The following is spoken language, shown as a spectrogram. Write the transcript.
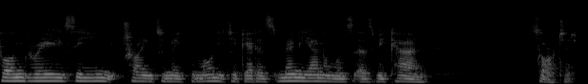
fundraising, trying to make the money to get as many animals as we can sorted.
